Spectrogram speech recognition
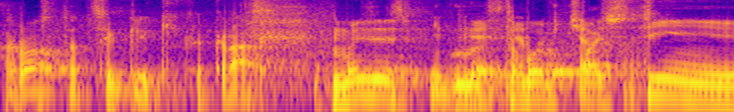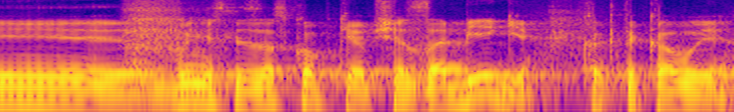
роста циклики как раз. Мы здесь И мы с тобой почти вынесли за скобки вообще забеги как таковые.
